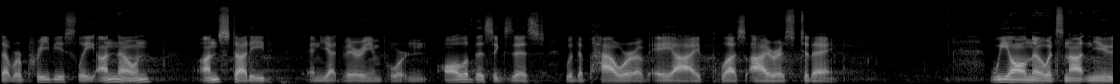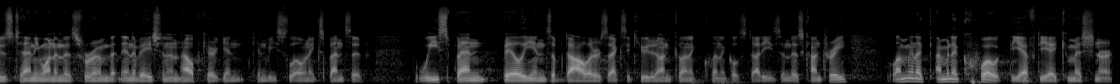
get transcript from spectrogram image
that were previously unknown, unstudied, and yet very important. All of this exists with the power of AI plus Iris today. We all know it's not news to anyone in this room that innovation in healthcare can, can be slow and expensive. We spend billions of dollars executed on clinic, clinical studies in this country. I'm going to I'm going to quote the FDA commissioner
